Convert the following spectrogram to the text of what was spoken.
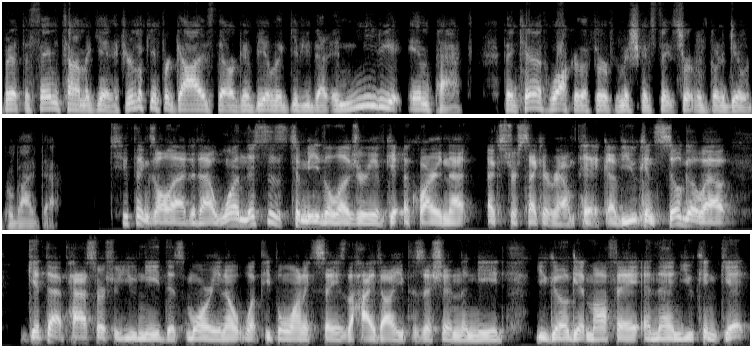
But at the same time, again, if you're looking for guys that are going to be able to give you that immediate impact, then Kenneth Walker III from Michigan State certainly is going to be able to provide that. Two things I'll add to that. One, this is to me the luxury of get, acquiring that extra second round pick. Of you can still go out get that pass rusher you need that's more, you know, what people want to say is the high value position, the need. You go get Mafe, and then you can get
